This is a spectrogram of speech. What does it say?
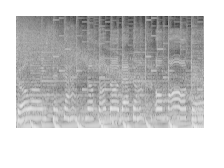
遠い世界のことだと思って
